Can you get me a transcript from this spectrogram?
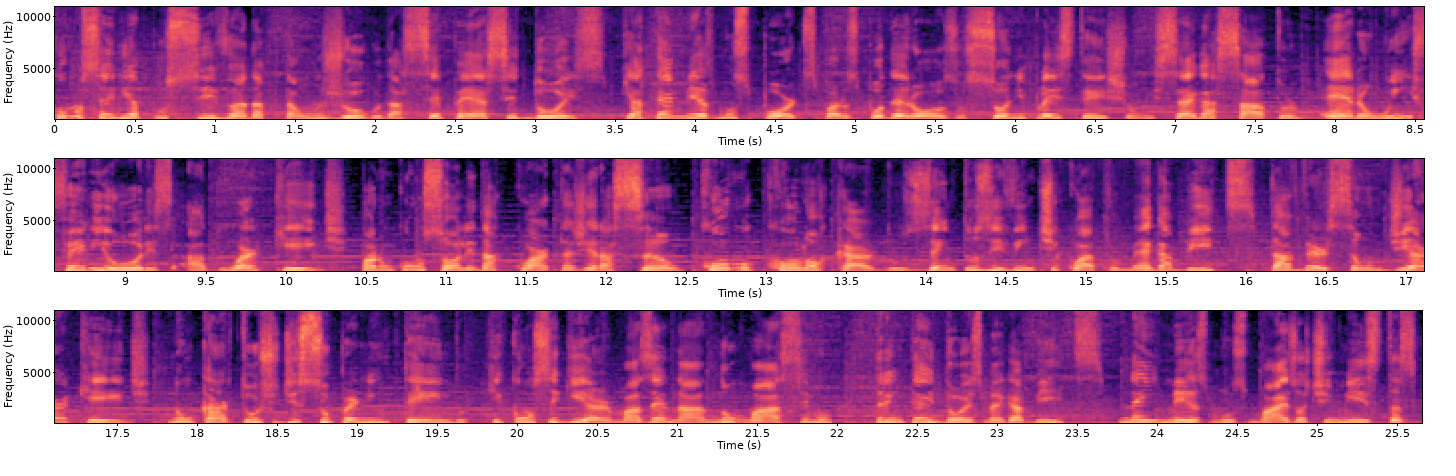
Como seria possível adaptar um jogo da CPS 2, que até mesmo os ports para os poderosos Sony Playstation e Sega Saturn eram inferiores a do arcade para um console da quarta geração? Como colocar 224 megabits da versão de arcade arcade num cartucho de Super Nintendo, que conseguia armazenar no máximo 32 megabits. Nem mesmo os mais otimistas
